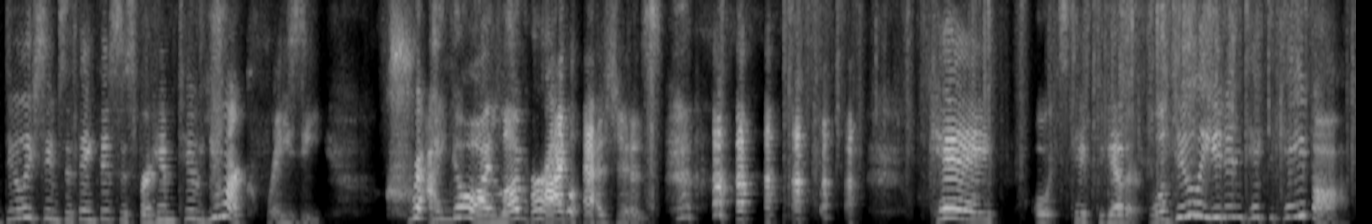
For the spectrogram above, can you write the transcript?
Dooley seems to think this is for him too. You are crazy. Cra I know. I love her eyelashes. okay. Oh, it's taped together. Well, Dooley, you didn't take the tape off.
